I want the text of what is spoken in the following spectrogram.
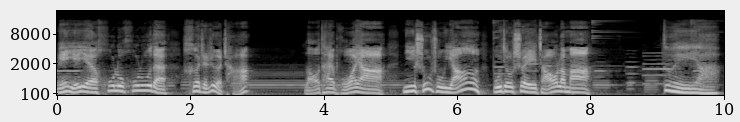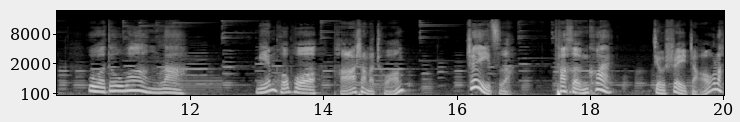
棉爷爷呼噜呼噜的喝着热茶。老太婆呀，你数数羊，不就睡着了吗？对呀，我都忘了。棉婆婆爬上了床，这一次啊，她很快就睡着了。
